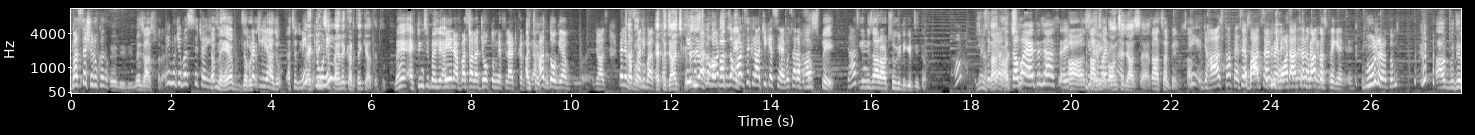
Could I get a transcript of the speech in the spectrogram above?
बस से शुरू करो। नहीं नहीं नहीं मैं जहाज़ पर आया नहीं मुझे बस से चाहिए। सब मैं अब ज़बरदस्ती लिया। आ जाऊँ अच्छा जी नहीं, क्यों एक्टिंग से नहीं? पहले करते क्या थे तुम? मैं एक्टिंग से पहले मेरा बस वाला जोक तुमने फ्लैट कर अच्छा, दिया हद अच्छा। हो गया जहाज़ पहले बस वाली? बात। एहतजाज कर नहीं, या, लाहौर से। कराची कैसे आए? वो सारा बताओ। जहाज़ पे। जहाज़ तीन हज़ार आठ सौ की टिकट थी तब। आठ कब आया था जहाज़? से? हाँ, सारी जमाने कौन से जहाज़ से आया था सात साल पहले। जहाज़ था फैसलाबाद सात साल से। पहले, सात साल फैसलाबाद पहले बस पे गए थे। भूल रहे हो तुम। आप मुझे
